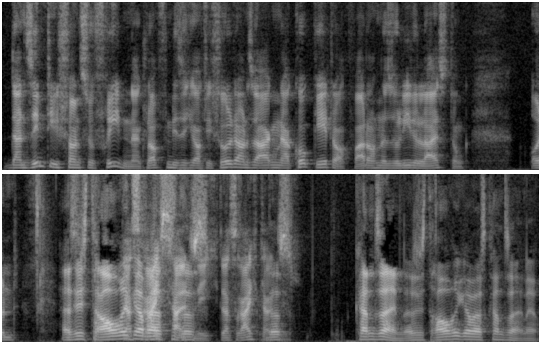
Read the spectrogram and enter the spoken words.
dann sind die schon zufrieden. Dann klopfen die sich auf die Schulter und sagen, na guck, geht doch, war doch eine solide Leistung. Und das ist traurig, das aber reicht halt das, nicht. Das reicht halt das nicht. Kann sein. Das ist traurig, aber es kann sein, ja.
